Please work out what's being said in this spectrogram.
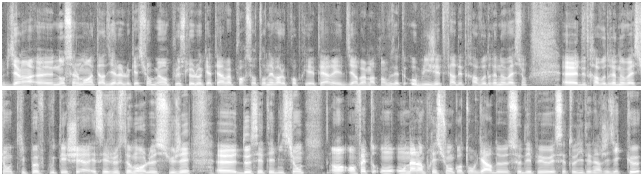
bien non seulement interdit à la location, mais en plus le locataire va pouvoir se retourner vers le propriétaire et dire bah, maintenant vous êtes obligé de faire des travaux de rénovation. Euh, des travaux de rénovation qui peuvent coûter cher et c'est justement le sujet euh, de cette émission. En, fait, on, on a l'impression quand on regarde ce DPE et cet audit énergétique que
